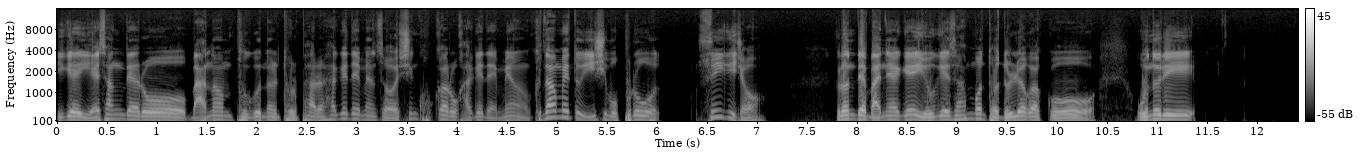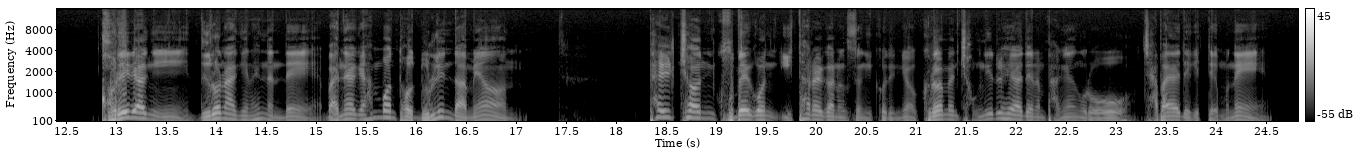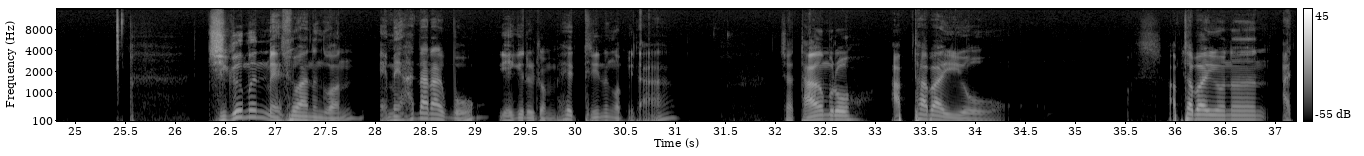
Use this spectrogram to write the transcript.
이게 예상대로 만 원 부근을 돌파를 하게 되면서 신고가로 가게 되면 그 다음에 또 25% 수익이죠. 그런데 만약에 여기에서 한 번 더 눌려갖고 오늘이 거래량이 늘어나긴 했는데 만약에 한 번 더 눌린다면 8,900원 이탈할 가능성이 있거든요. 그러면 정리를 해야 되는 방향으로 잡아야 되기 때문에 지금은 매수하는 건 애매하다라고 얘기를 좀 해드리는 겁니다. 자, 다음으로 앞타바이오. 앞타바이오는 아,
